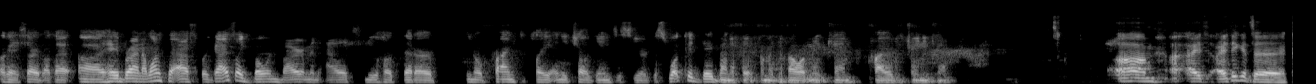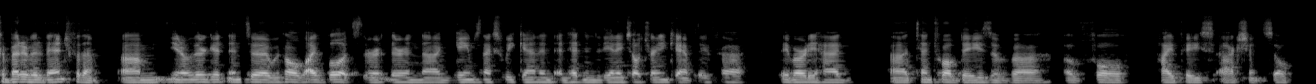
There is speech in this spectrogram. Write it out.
Okay, sorry about that. Uh, hey, Brian, I wanted to ask for guys like Bowen Byram and Alex Newhook that are, you know, primed to play NHL games this year, just what could they benefit from a development camp prior to training camp? Um, I, I think it's a competitive advantage for them. Um, you know, they're getting into we call it live bullets. They're they're in uh, games next weekend and, and heading into the NHL training camp. They've uh, they've already had uh, 10, 12 days of uh, of full high pace action. So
